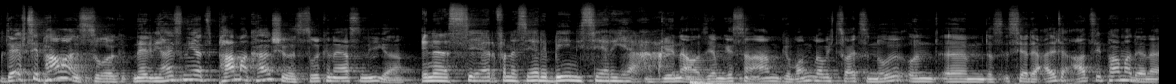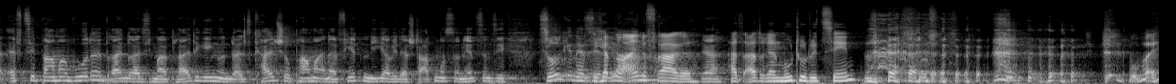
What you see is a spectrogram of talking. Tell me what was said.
Der FC Parma ist zurück. Ne, wie heißen die jetzt? Parma Calcio ist zurück in der ersten Liga. in der Serie, von der Serie B in die Serie A. Genau, sie haben gestern Abend gewonnen, glaube ich, 2 zu 0. Und ähm, das ist ja der alte AC Parma, der der FC Parma wurde, 33 Mal pleite ging und als Calcio Parma in der vierten Liga wieder starten musste. Und jetzt sind sie zurück in der Serie Ich habe nur A. eine Frage. Ja. Hat Adrian Mutu die 10? Wobei,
